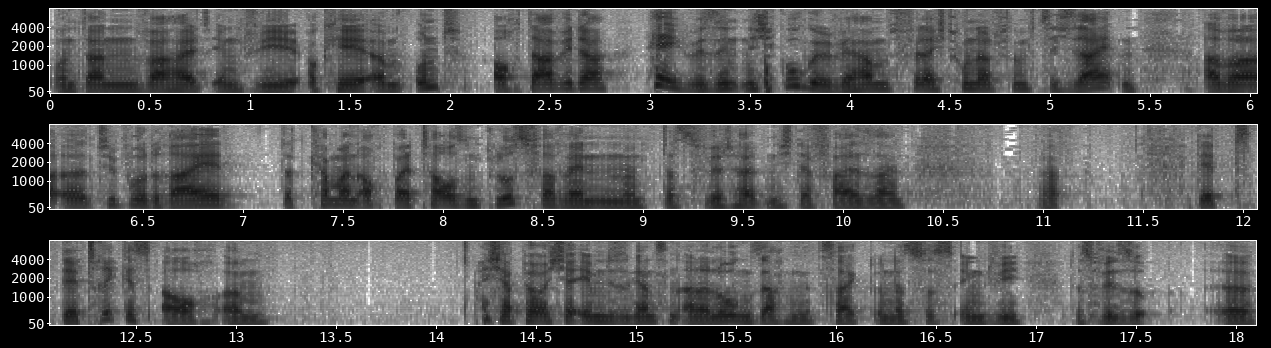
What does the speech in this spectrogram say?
Und dann war halt irgendwie, okay, ähm, und auch da wieder, hey, wir sind nicht Google, wir haben vielleicht 150 Seiten, aber äh, Typo 3, das kann man auch bei 1000 plus verwenden und das wird halt nicht der Fall sein. Ja. Der, der Trick ist auch, ähm, ich habe ja euch ja eben diese ganzen analogen Sachen gezeigt und dass das irgendwie, dass wir so, äh,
